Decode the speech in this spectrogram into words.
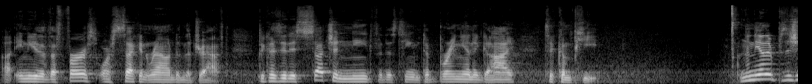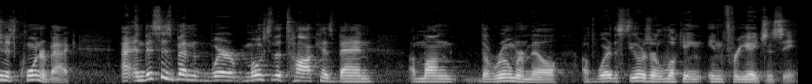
uh, in either the first or second round in the draft because it is such a need for this team to bring in a guy to compete. And then the other position is cornerback. And this has been where most of the talk has been among the rumor mill of where the Steelers are looking in free agency,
